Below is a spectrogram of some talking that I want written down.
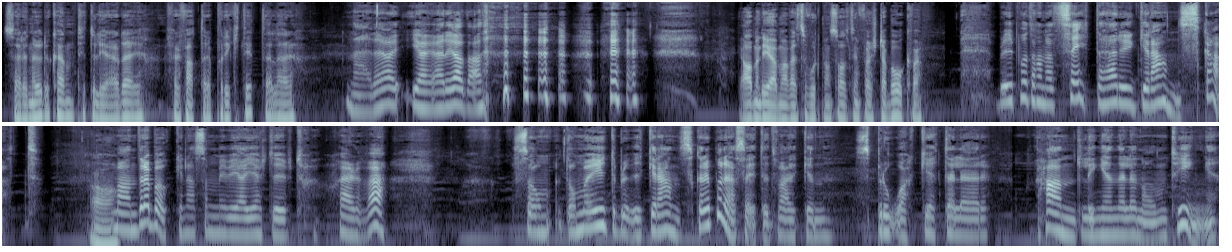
Så är det nu du kan titulera dig författare på riktigt eller? nej det gör jag redan. Ja, men det gör man väl så fort man sålt sin första bok va? Blir på ett annat sätt. Det här är ju granskat. Ja, De andra böckerna som vi har gett ut själva, som, de har ju inte blivit granskade på det här sättet, varken språket eller handlingen eller någonting.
